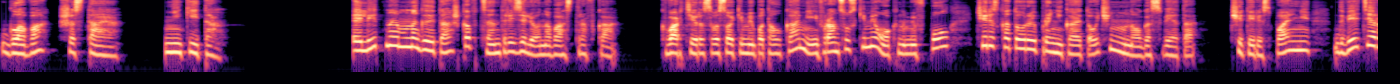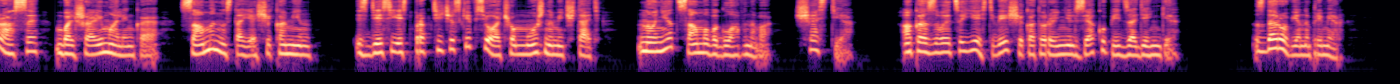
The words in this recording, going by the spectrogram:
Глава шестая. Никита. Элитная многоэтажка в центре Зеленого островка. Квартира с высокими потолками и французскими окнами в пол, через которые проникает очень много света. Четыре спальни, две террасы, большая и маленькая, самый настоящий камин. Здесь есть практически все, о чем можно мечтать, но нет самого главного — счастья. Оказывается, есть вещи, которые нельзя купить за деньги. Здоровье, например.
